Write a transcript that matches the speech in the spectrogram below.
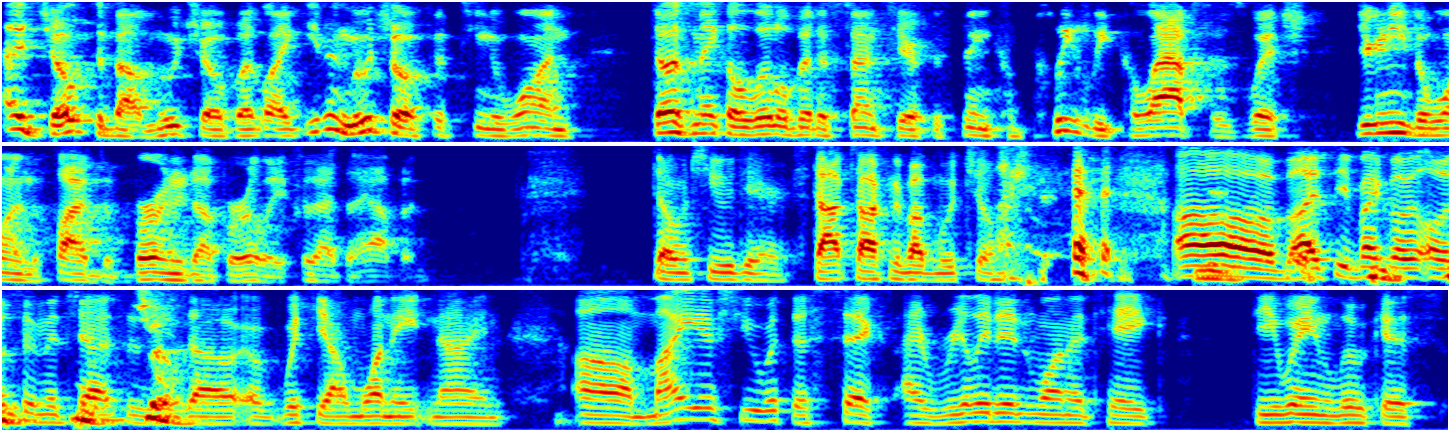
And I joked about Mucho, but like even Mucho at 15 to 1 does make a little bit of sense here if this thing completely collapses, which you're gonna need the one and the five to burn it up early for that to happen. Don't you dare stop talking about Mucho. Like that. Um, I see Michael Olson in the chat says he's uh, with you on 189. Um, my issue with the six, I really didn't want to take D. Wayne Lukas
